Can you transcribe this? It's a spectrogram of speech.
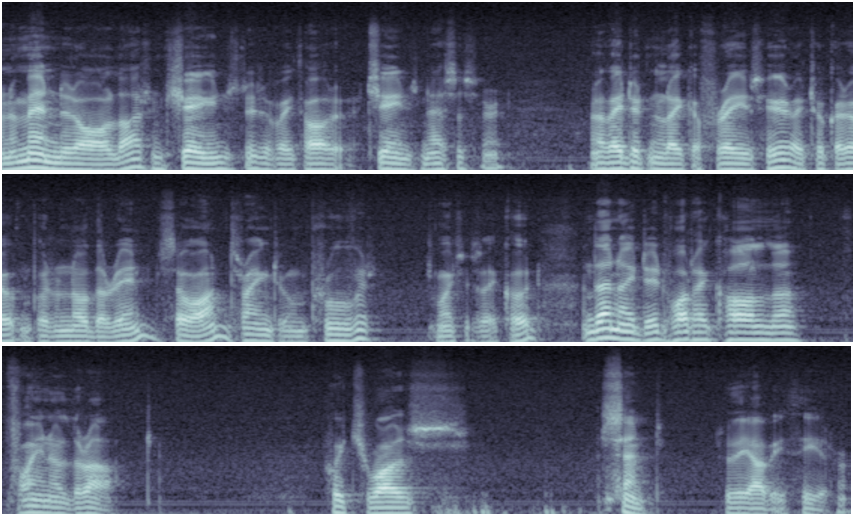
and amended all that and changed it if I thought a change necessary. And if I didn't like a phrase here, I took it out and put another in, so on, trying to improve it as much as I could. And then I did what I call the final draft, which was sent to the Abbey Theatre.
